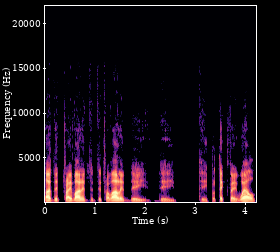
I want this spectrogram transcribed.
but the trivalent and tetravalent, they, they, they protect very well.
